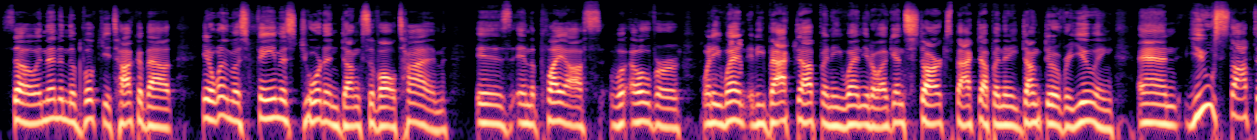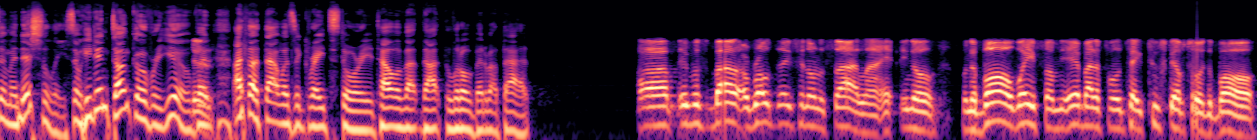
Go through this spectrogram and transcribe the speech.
So, and then in the book, you talk about, you know, one of the most famous Jordan dunks of all time is in the playoffs over when he went and he backed up and he went, you know, against Starks, backed up, and then he dunked over Ewing. And you stopped him initially. So he didn't dunk over you. Yeah. But I thought that was a great story. Tell about that a little bit about that. Uh, it was about a rotation on the sideline. You know, when the ball away from you, everybody supposed to take two steps towards the ball.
